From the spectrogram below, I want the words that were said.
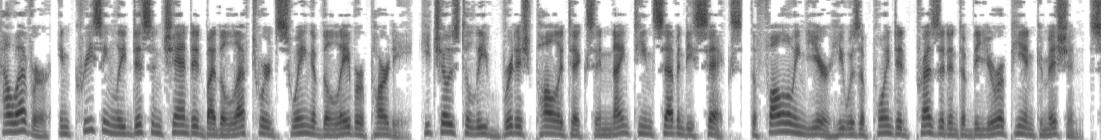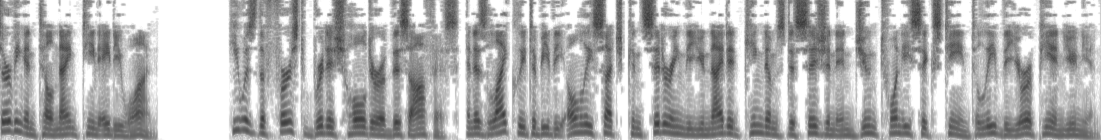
However, increasingly disenchanted by the leftward swing of the Labour Party, he chose to leave British politics in 1976. The following year he was appointed President of the European Commission, serving until 1981. He was the first British holder of this office, and is likely to be the only such considering the United Kingdom's decision in June 2016 to leave the European Union.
